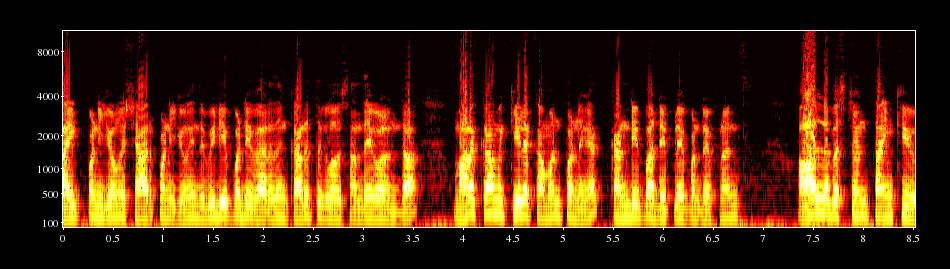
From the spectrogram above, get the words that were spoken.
லைக் பண்ணிக்கோங்க ஷேர் பண்ணிக்கோங்க. இந்த வீடியோ பற்றி வேறு எதுவும் கருத்துக்களோ சந்தேகம் இருந்தால் மறக்காமல் கீழே கமெண்ட் பண்ணுங்கள் கண்டிப்பாக ரிப்ளை பண்ணுறேன் friends all the best and thank you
